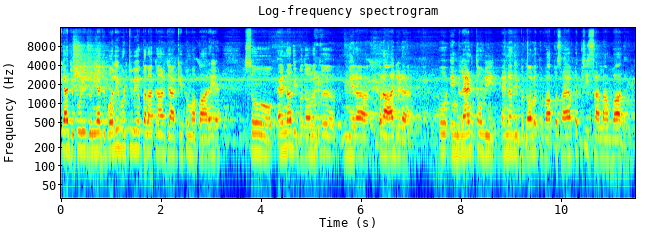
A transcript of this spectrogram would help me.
ਕਿ ਅੱਜ ਪੂਰੀ ਦੁਨੀਆ 'ਚ ਬਾਲੀਵੁੱਡ 'ਚ ਵੀ ਉਹ ਕਲਾਕਾਰ ਜਾ ਕੇ ਧੁੰਮਾਂ ਪਾ ਰਹੇ ਹੈ। ਸੋ ਇਹਨਾਂ ਦੀ ਬਦੌਲਤ ਮੇਰਾ ਭਰਾ ਜਿਹੜਾ ਉਹ ਇੰਗਲੈਂਡ ਤੋਂ ਵੀ ਇਹਨਾਂ ਦੀ ਬਦੌਲਤ ਵਾਪਸ ਆਇਆ 25 ਸਾਲਾਂ ਬਾਅਦ।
